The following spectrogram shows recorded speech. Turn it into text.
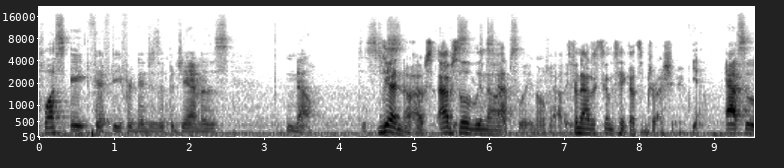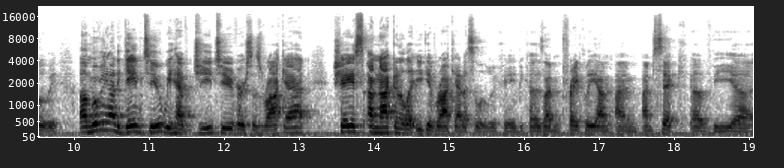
plus eight fifty for Ninjas in Pajamas. No, Just- Yeah, no, abs- absolutely just not. Absolutely no value. Fnatic's gonna take out some trash here. Yeah, absolutely. Uh, moving on to game two, we have G2 versus ROCCAT. Chase, I'm not gonna let you give ROCCAT a soliloquy because I'm frankly I'm I'm I'm sick of the uh,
